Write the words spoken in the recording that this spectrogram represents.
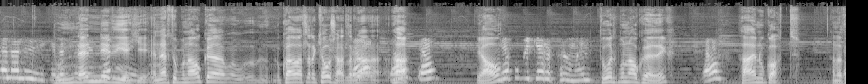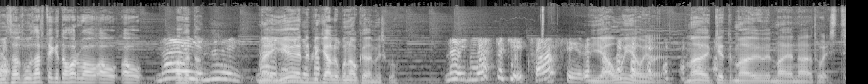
ég nenni því ekki. Þú nennir því ekki. En ert þú búin að ákveða uh, hvað þú ætlar að kjósa? Ætlar Já, að, já, já, Já, ég er búin að gera upp hugminn. þú ert búin að ákveða þig? Já, Það er nú gott. Þannig að þú, það, þú þarft ekki að horfa á, á, á, á nei, þetta. nei, Nei, ég er nefnilega ekki alveg búin að ákveða mig sko. Nei, nú ertu ekki, hvað sér? Já, já, já, já. Maður getur, maður, maður, na, þú veist.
